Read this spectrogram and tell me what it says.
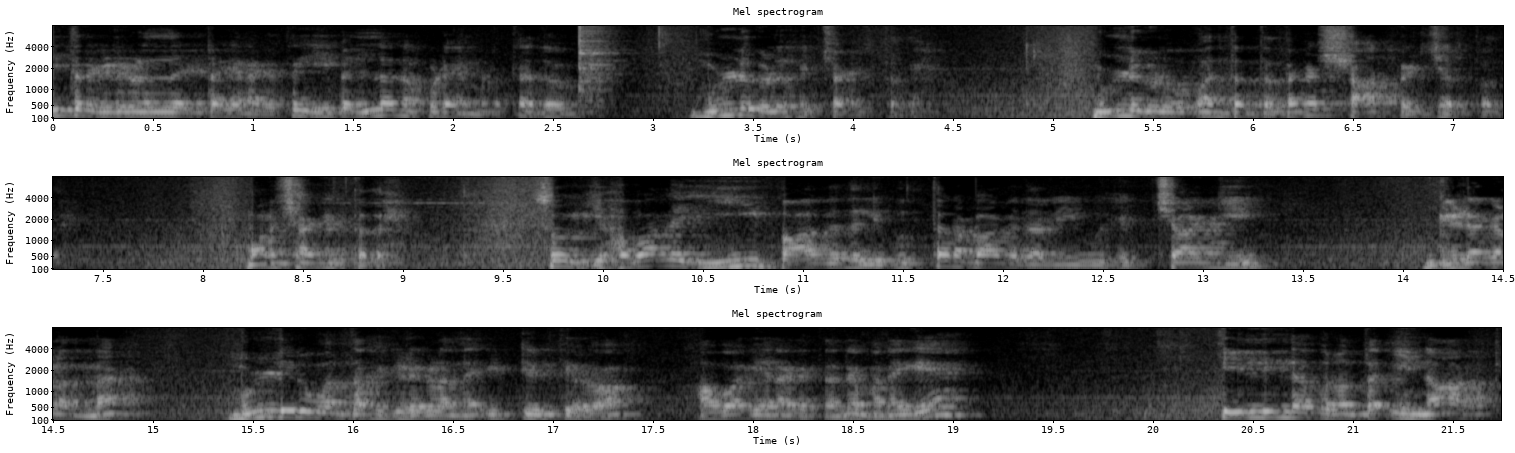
ಈ ಥರ ಗಿಡಗಳೆಲ್ಲ ಇಟ್ಟಾಗ ಏನಾಗುತ್ತೆ? ಇವೆಲ್ಲನೂ ಕೂಡ ಏನು ಮಾಡುತ್ತೆ? ಅದು ಮುಳ್ಳುಗಳು ಹೆಚ್ಚಾಗಿರ್ತದೆ. ಮುಳ್ಳುಗಳು ಅಂತಂತಂದಾಗ ಶಾರ್ಪ್ ಎಡ್ಜ್ ಇರ್ತದೆ. ಮೊನಚಾಗಿರ್ತದೆ ಸೊ ಯಾವಾಗ ಈ ಭಾಗದಲ್ಲಿ, ಉತ್ತರ ಭಾಗದಲ್ಲಿ ನೀವು ಹೆಚ್ಚಾಗಿ ಗಿಡಗಳನ್ನು ಮುಳ್ಳಿರುವಂತಹ ಗಿಡಗಳನ್ನು ಇಟ್ಟಿರ್ತೀರೋ, ಅವಾಗ ಏನಾಗುತ್ತೆ ಅಂದರೆ ಮನೆಗೆ ಇಲ್ಲಿಂದ ಬರುವಂಥ ಈ ನಾರ್ತ್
